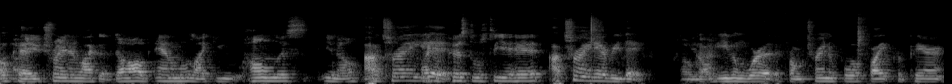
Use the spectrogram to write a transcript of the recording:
are Okay, you training like a dog animal like you homeless you know I train. like yeah, pistols to your head I train every day. okay You know, even where if I'm training for a fight, preparing,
